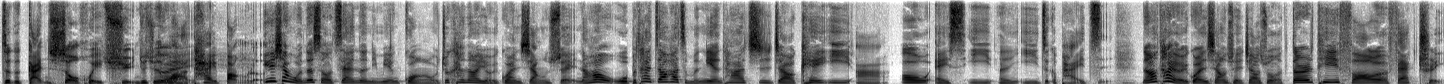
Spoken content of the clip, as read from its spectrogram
这个感受回去，你就觉得哇，太棒了。因为像我那时候在那里面逛啊，我就看到有一罐香水，然后我不太知道它怎么念，它是叫 K E R O S E N E 这个牌子，然后它有一罐香水叫做 Dirty Flower Factory，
